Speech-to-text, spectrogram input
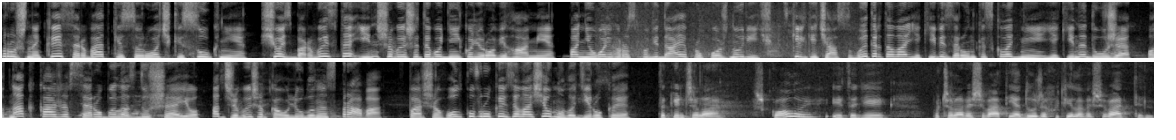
Рушники, серветки, сорочки, сукні. Щось барвисте, інше вишите в одній кольоровій гамі. Пані Ольга розповідає про кожну річ, скільки часу витратила, які візерунки складні, які не дуже. Однак каже, все робила з душею, адже вишивка улюблена справа. Вперше голку в руки взяла ще в молоді роки. Закінчила школу і тоді почала вишивати. Я дуже хотіла вишивати.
